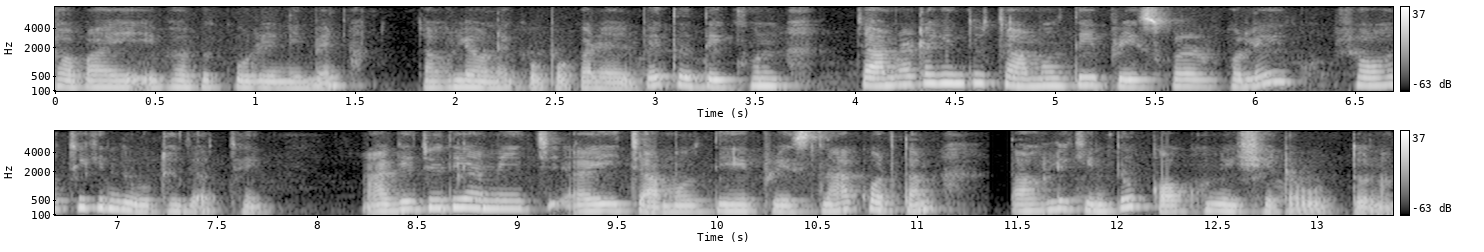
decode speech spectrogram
সবাই এভাবে করে নেবেন, তাহলে অনেক উপকারে আসবে। তো দেখুন, চামড়াটা কিন্তু চামচ দিয়ে প্রেস করার ফলে সহজে কিন্তু উঠে যাচ্ছে। আগে যদি আমি এই চামচ দিয়ে প্রেস না করতাম, তাহলে কিন্তু কখনোই সেটা উঠতো না।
